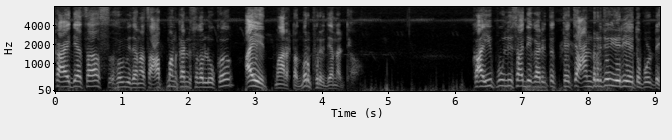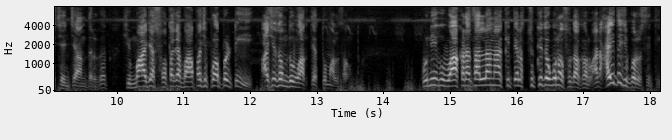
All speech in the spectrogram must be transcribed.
कायद्याचा संविधानाचा अपमान करणे सुद्धा लोक आहेत महाराष्ट्रात. भरपूर आहे ध्यानात ठेवा. काही पोलीस अधिकारी तर त्याच्या अंडर जो एरिया येतो पोलीस स्टेशनच्या अंतर्गत ही माझ्या स्वतःच्या बापाची प्रॉपर्टी अशी समजून वागतात तुम्हाला सांगतो. कुणी वाकडा चालला ना की त्याला चुकीचा गुन्हा सुद्धा करू. आणि आहे त्याची परिस्थिती.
